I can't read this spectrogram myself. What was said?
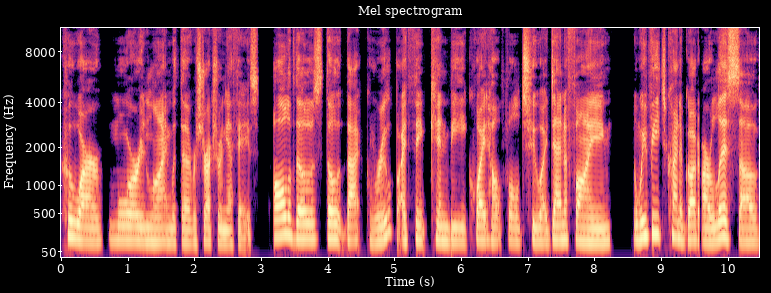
who are more in line with the restructuring FAs. All of those, though that group, I think can be quite helpful to identifying and we've each kind of got our lists of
